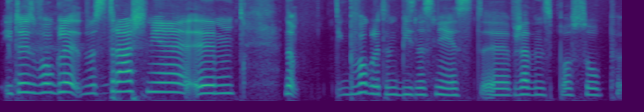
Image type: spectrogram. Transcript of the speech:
I to jest w ogóle strasznie, ym, no jakby w ogóle ten biznes nie jest y, w żaden sposób y,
